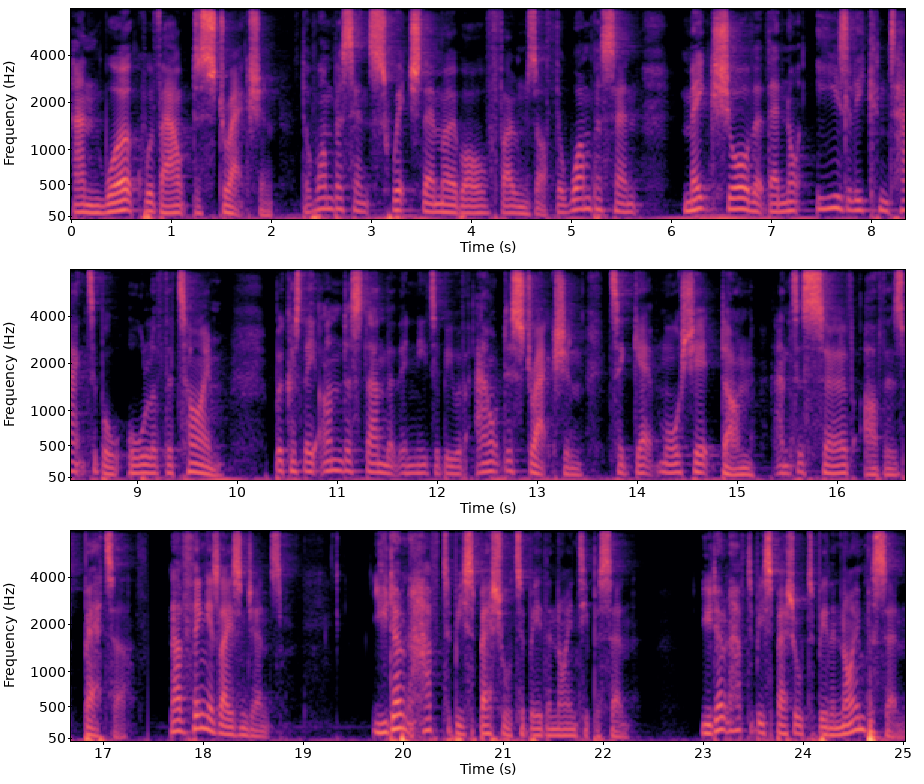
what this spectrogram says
and work without distraction. The 1% switch their mobile phones off. The 1% make sure that they're not easily contactable all of the time because they understand that they need to be without distraction to get more shit done and to serve others better. Now, the thing is, ladies and gents, you don't have to be special to be the 90%. You don't have to be special to be the 9%.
